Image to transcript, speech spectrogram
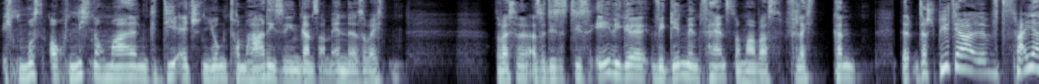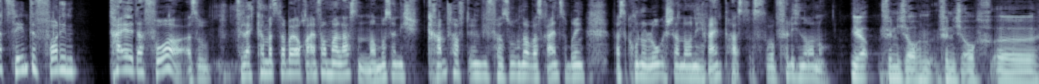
ich muss auch nicht nochmal einen de-ageden jungen Tom Hardy sehen, ganz am Ende. So, weil ich, so, weißt du, also dieses, dieses ewige, wir geben den Fans nochmal was. Vielleicht kann, das spielt ja zwei Jahrzehnte vor dem Teil davor. Also vielleicht kann man es dabei auch einfach mal lassen. Man muss ja nicht krampfhaft irgendwie versuchen, da was reinzubringen, was chronologisch dann noch nicht reinpasst. Das ist völlig in Ordnung. Ja, finde ich auch, finde ich auch äh,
